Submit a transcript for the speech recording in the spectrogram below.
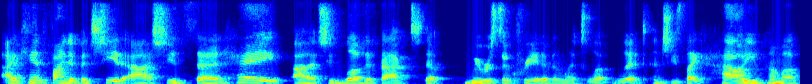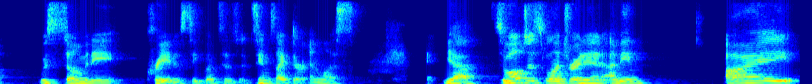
I can't find it, but she had asked, she had said, Hey, uh, she loved the fact that we were so creative and lit, lit, lit. And she's like, How do you come up with so many creative sequences? It seems like they're endless. Yeah. So I'll just launch right in. I mean, I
